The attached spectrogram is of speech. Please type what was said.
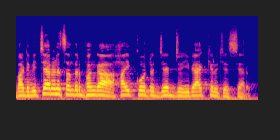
వాటి విచారణ సందర్భంగా హైకోర్టు జడ్జి ఈ వ్యాఖ్యలు చేశారు.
